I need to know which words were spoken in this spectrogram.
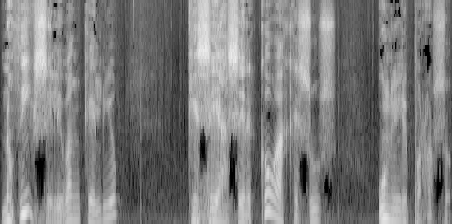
nos dice el Evangelio que se acercó a Jesús un leproso,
